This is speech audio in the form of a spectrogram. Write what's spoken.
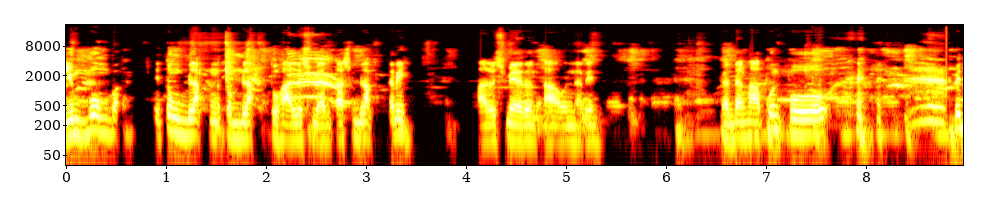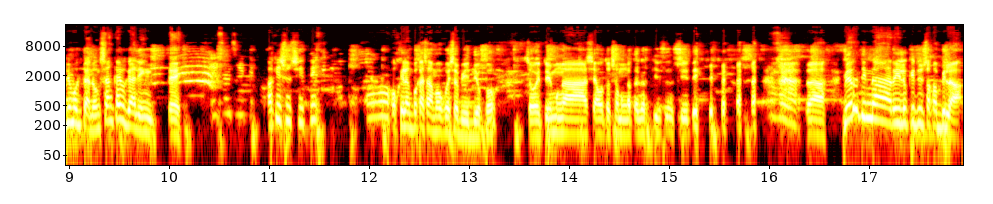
yung bomba, itong block na to, block 2, halos meron, tapos block 3, halos meron tao na rin. Gandang hapon po. Pwede magtanong, saan kayo galing, te? Quezon City po. Ah, Quezon City? Oh, okay lang ba kasama ko sa video ko? So, ito yung mga shoutout sa mga taga Quezon City. na, meron din na relocate doon sa kabila.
